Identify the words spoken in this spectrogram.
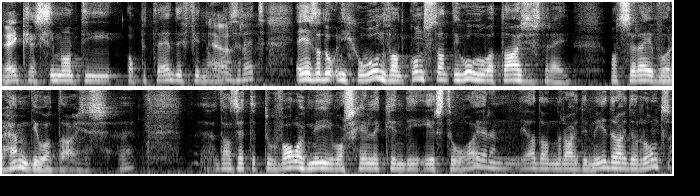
Nee, ik- het is iemand die op het einde de finales Ja. rijdt. Hij is dat ook niet gewoon van constant die hoge wattages te rijden. Want ze rijden voor hem die wattages. Hè. Eh, Dan zit hij toevallig mee waarschijnlijk in die eerste wire. En ja, dan draait hij mee, draait hij rond.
